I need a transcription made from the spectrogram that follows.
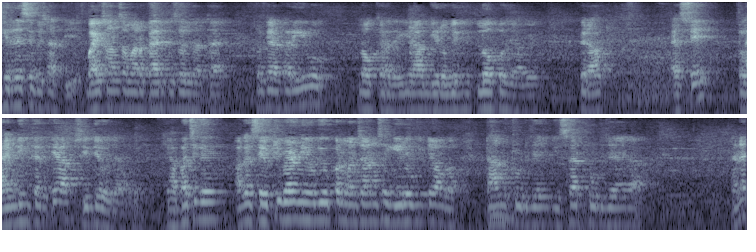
गिरने से बचाती है। बाई चांस हमारा पैर फिसल जाता है तो क्या करेगी वो? लॉक कर देगी। आप गिरोगे लॉक हो जाओगे। फिर आप ऐसे क्लाइंबिंग करके आप सीधे हो जाओगे। क्या बच गए। अगर सेफ्टी बेल्ट नहीं होगी, ऊपर मचान से गिरोगे, क्या होगा? टांग टूट जाएगी, सर टूट जाएगा। है ना?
